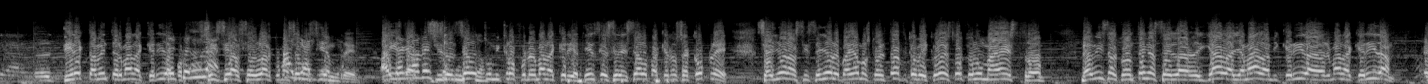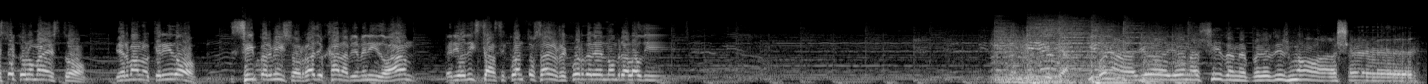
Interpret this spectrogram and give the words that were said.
Directamente, hermana querida. ¿El por-? Sí, sí, al celular, como Ay, hacemos ay, siempre. ay. Ahí Te está, silenciado mucho. tu micrófono, hermana querida. Tienes que silenciarlo para que no se acople. Señoras y señores, vayamos con el tráfico vehicular. Estoy con un maestro. Me avisas cuando tengas ya la llamada, mi querida hermana querida. Estoy con un maestro. Mi hermano querido, sin permiso, Radio Jana, bienvenido. ¿ah? Periodista, ¿hace cuántos años? Recuérdele el nombre a la audiencia. Bueno, yo, yo he nacido en el periodismo hace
